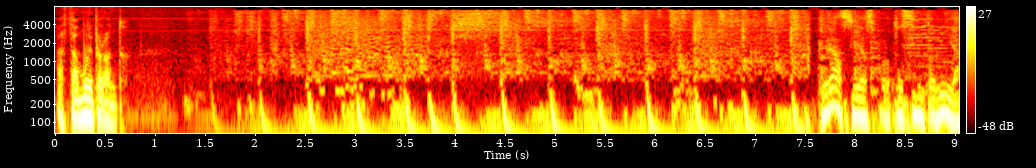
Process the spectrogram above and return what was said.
hasta muy pronto. Gracias por tu sintonía.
